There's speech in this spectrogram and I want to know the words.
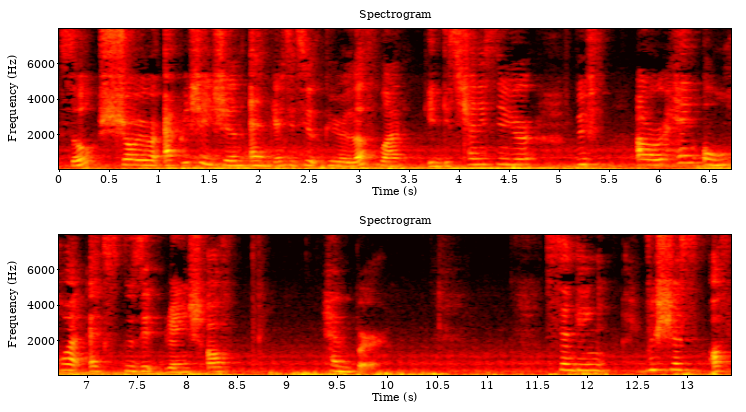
So show your appreciation and gratitude to your loved one in this Chinese New Year with our Heng On Huat exclusive range of hamper. Sending wishes of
